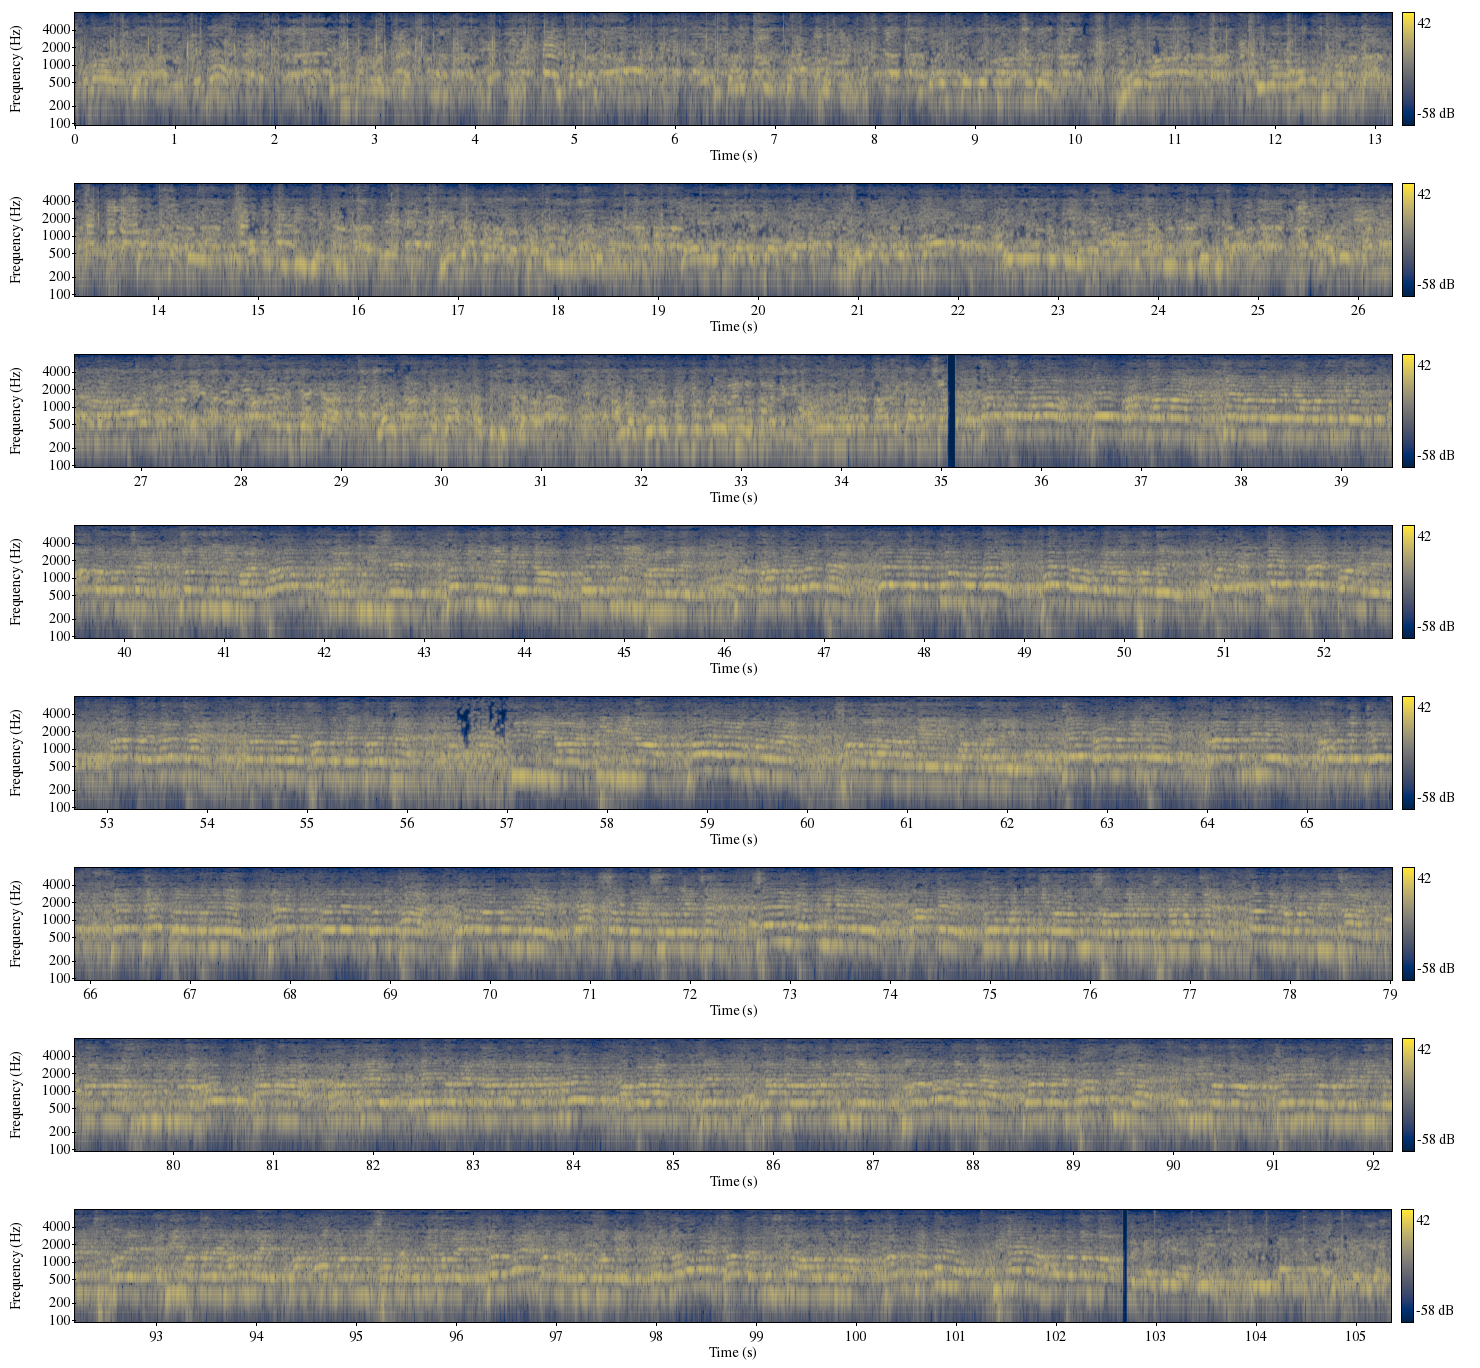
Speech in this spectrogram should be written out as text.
সবার আগে বাংলাদেশের দায়িত্ব আপনাদের দায়িত্বকে ছাত্রদের মেধা এবং বুদ্ধিমত্তার সবচেয়ে সামনে এগিয়ে যেতে মেধা ছাড়া আমরা সামনে যেতে পারব না জ্ঞান বিজ্ঞানের চর্চা মেধার চর্চা এইগুলো যদি আমাদের সামনে মধ্যে তালিকা আমার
